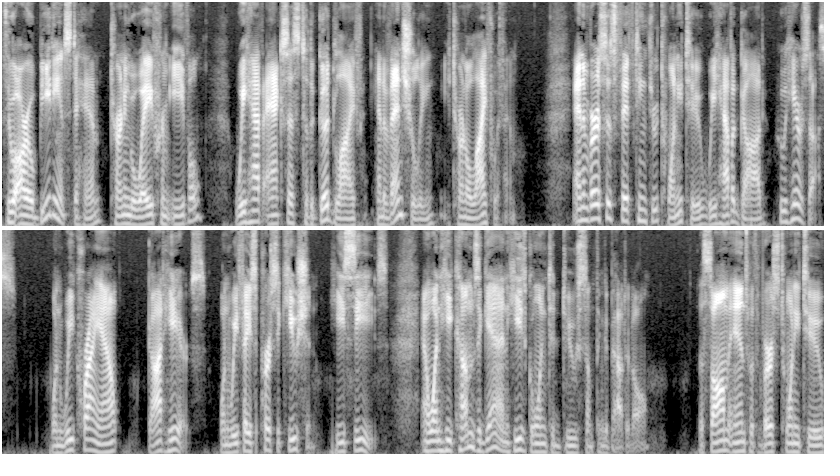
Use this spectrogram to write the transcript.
Through our obedience to him, turning away from evil, we have access to the good life and eventually eternal life with him. And in verses 15 through 22, we have a God who hears us. When we cry out, God hears. When we face persecution, He sees. And when He comes again, He's going to do something about it all. The psalm ends with verse 22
